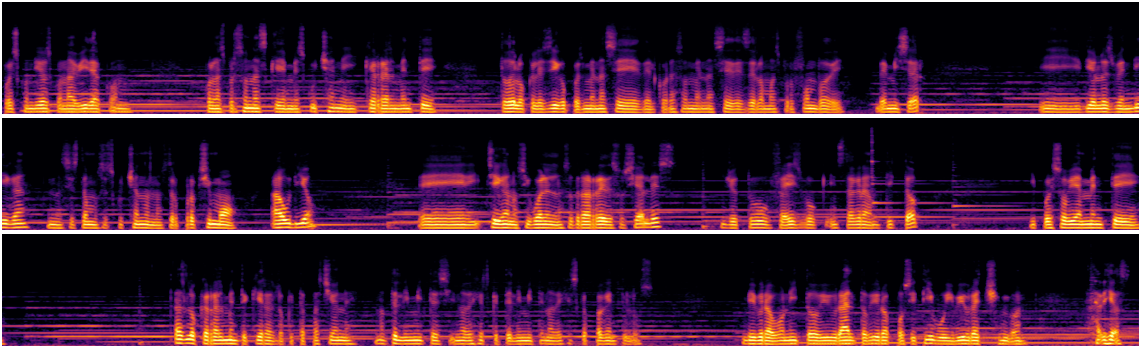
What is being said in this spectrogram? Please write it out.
pues con Dios, con la vida, con, con las personas que me escuchan y que realmente todo lo que les digo pues me nace del corazón, me nace desde lo más profundo de, de mi ser. Y Dios les bendiga. Nos estamos escuchando en nuestro próximo audio. Eh, síganos igual en las otras redes sociales. YouTube, Facebook, Instagram, TikTok. Y pues obviamente haz lo que realmente quieras, lo que te apasione. No te limites y no dejes que te limite, no dejes que apaguen tu luz. Vibra bonito, vibra alto, vibra positivo y vibra chingón. Adiós.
